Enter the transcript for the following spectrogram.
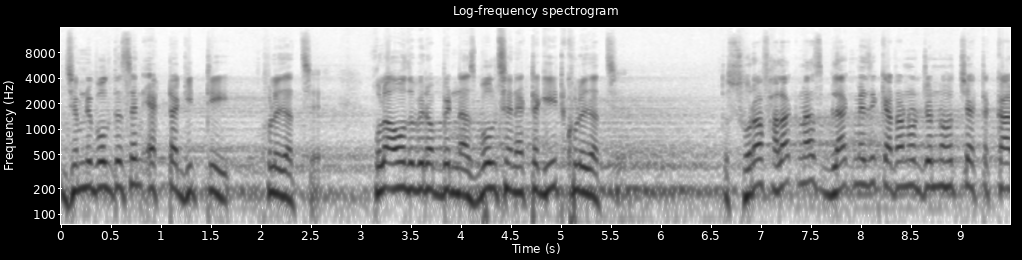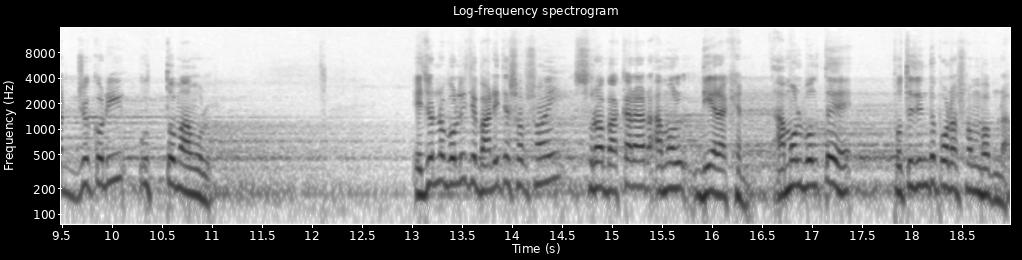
যেমনি বলতেছেন, একটা গিটটি খুলে যাচ্ছে। কুল আউদুবি রব্বির নাস, বলছেন, একটা গিট খুলে যাচ্ছে। তো সোরা ফালাক নাস, ব্ল্যাক ম্যাজিক কাটানোর জন্য হচ্ছে একটা কার্যকরী, উত্তম আমল। এই জন্য বলি যে, বাড়িতে সবসময় সুরা বাকারার আমল দিয়ে রাখেন। আমল বলতে প্রতিদিন তো পড়া সম্ভব না।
